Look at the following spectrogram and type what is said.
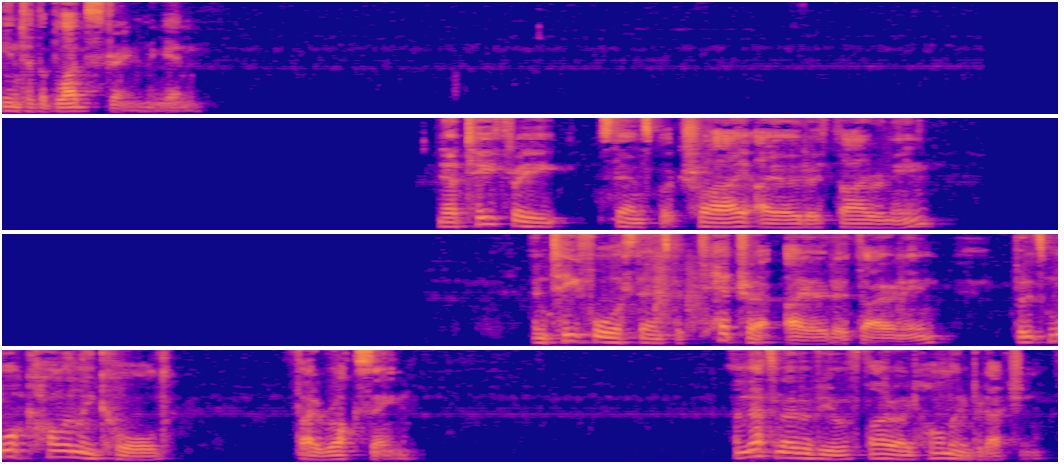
into the bloodstream again. Now T3 stands for triiodothyronine. And T4 stands for tetraiodothyronine, but it's more commonly called thyroxine. And that's an overview of thyroid hormone production.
